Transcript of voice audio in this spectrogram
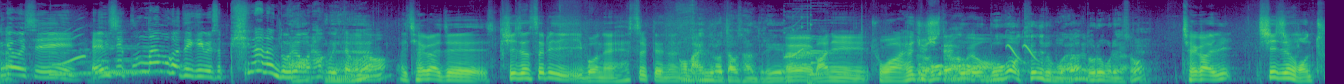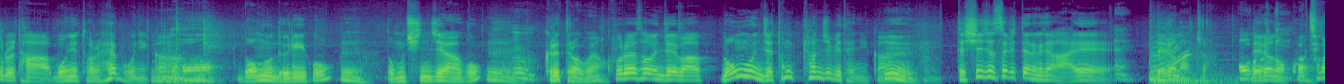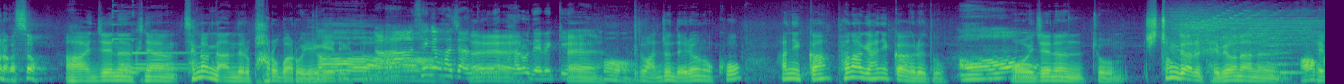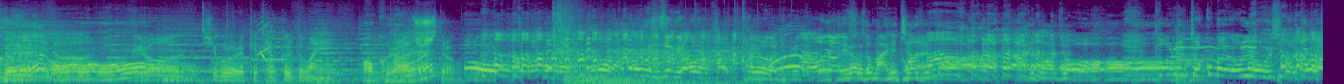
김경은 씨, MC 꿈나무가 되기 위해서 피나는 노력을 하고 있다고요? 제가 이제 시즌 3 이번에 했을 때는 어, 많이 늘었다고 사람들이. 네, 많이 좋아해 뭐, 주시더라고요. 뭐, 뭐가 어떻게 늘은 거야? 노력을 해서? 제가 일- 시즌 1, 2를 다 모니터를 해 보니까 어. 너무 느리고 음. 너무 진지하고 음. 그랬더라고요. 그래서 이제 막 너무 이제 통 편집이 되니까 음. 근데 시즌 3 때는 그냥 아예 네. 내려놨죠. 어, 내려놓고 막 치고 나갔어? 아 이제는 그냥 생각나는 대로 바로바로 얘기해야 되겠다. 아, 생각하지 않고 그냥 네. 바로 내뱉기. 네. 어. 그래서 완전 내려놓고 하니까 편하게 하니까 그래도 어. 어, 이제는 좀 시청자를 대변하는 아, 그래? 대변인이다 어, 어, 어. 이런 식으로 이렇게 댓글도 많이 어, 그래? 달아주시더라고요. 어, 죄송해요. 어, 카- 카메라가. 아니, 아니, 내가 너 많이 도와준다. 많이 도와줘. 어, 어, 어. 털을 조금만 올려오시면 어떡해.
